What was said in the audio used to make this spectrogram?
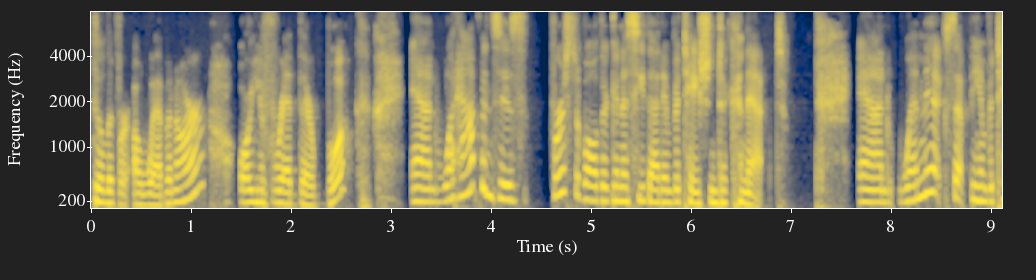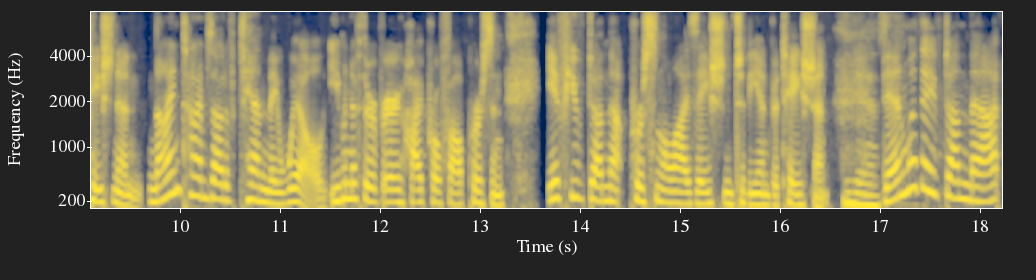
deliver a webinar or you've read their book. And what happens is, first of all, they're going to see that invitation to connect. And when they accept the invitation, and nine times out of 10, they will, even if they're a very high profile person, if you've done that personalization to the invitation. Yes. Then, when they've done that,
